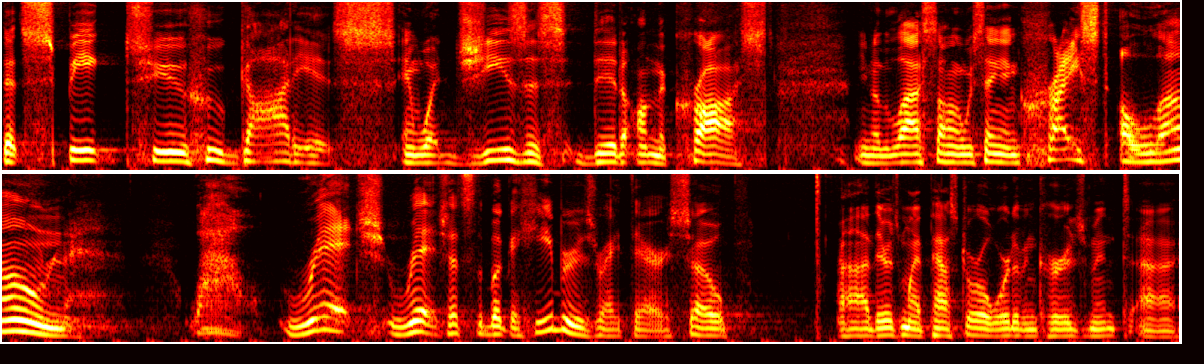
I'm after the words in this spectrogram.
that speak to who God is and what Jesus did on the cross. You know, the last song we sang in Christ alone. Wow, rich, rich. That's the book of Hebrews right there. So uh, there's my pastoral word of encouragement uh,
